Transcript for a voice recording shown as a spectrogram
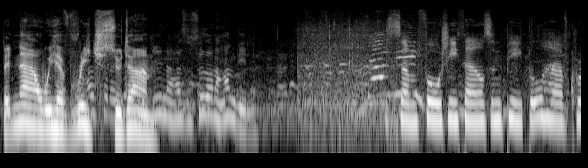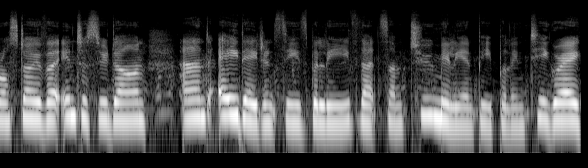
But now we have reached Sudan. Some 40,000 people have crossed over into Sudan, and aid agencies believe that some 2 million people in Tigray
